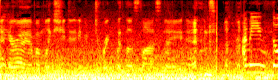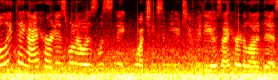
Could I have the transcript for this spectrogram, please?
And here I am. I'm like, she didn't even drink with us last night, and I mean, the only thing I heard is when I was listening, watching some YouTube videos, I heard a lot of this.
